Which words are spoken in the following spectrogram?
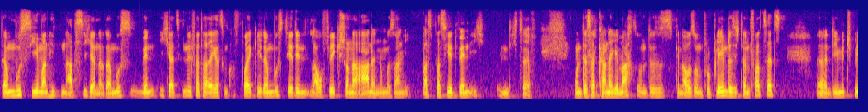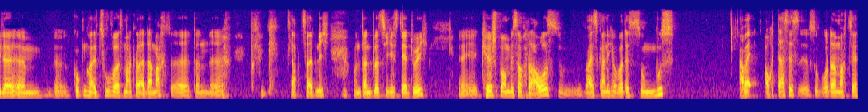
da muss jemand hinten absichern. Oder muss, wenn ich als Innenverteidiger zum Kopfball gehe, dann muss dir den Laufweg schon erahnen und muss sagen, was passiert, wenn ich ihn nicht treffe. Und das hat keiner gemacht und das ist genauso ein Problem, das sich dann fortsetzt. Äh, die Mitspieler ähm, äh, gucken halt zu, was Markleiter macht, äh, dann äh, klappt es halt nicht und dann plötzlich ist der durch. Äh, Kirschbaum ist auch raus, weiß gar nicht, ob er das so muss. Aber auch das ist so, oder macht ja,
